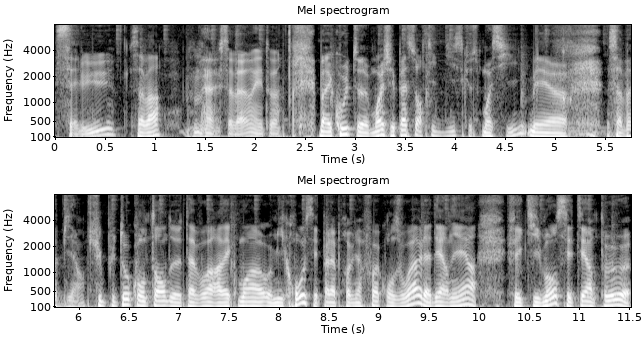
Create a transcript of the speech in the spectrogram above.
Salut. Ça va? Bah ça va, et toi? Bah écoute, moi j'ai pas sorti de disque ce mois-ci, mais euh, ça va bien. Je suis plutôt content de t'avoir avec moi au micro. C'est pas la première fois qu'on se voit. La dernière, effectivement, c'était un peu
